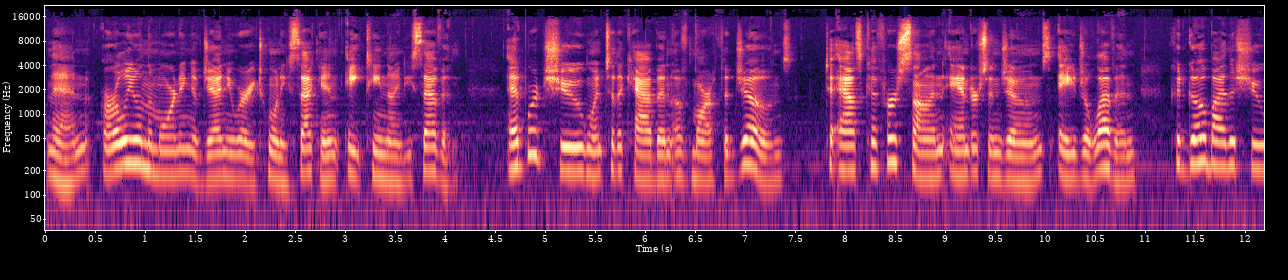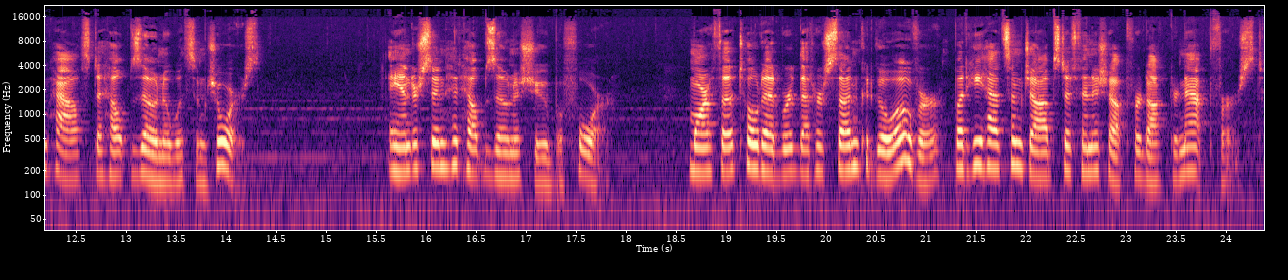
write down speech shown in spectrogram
Then, early on the morning of January 22, 1897, Edward Shue went to the cabin of Martha Jones to ask if her son, Anderson Jones, age 11, could go by the Shue house to help Zona with some chores. Anderson had helped Zona Shue before. Martha told Edward that her son could go over, but he had some jobs to finish up for Dr. Knapp first.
